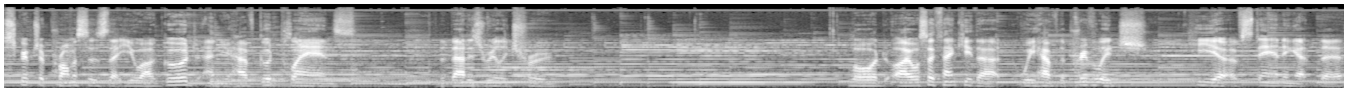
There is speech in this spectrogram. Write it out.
scripture promises that you are good and you have good plans, that that is really true. Lord, I also thank you that we have the privilege here of standing at the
